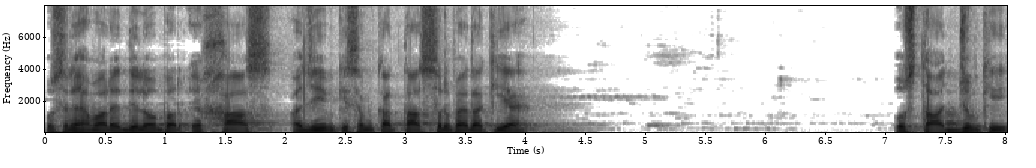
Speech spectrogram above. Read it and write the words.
اس نے ہمارے دلوں پر ایک خاص عجیب قسم کا تأثر پیدا کیا ہے۔ اس تعجب کی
